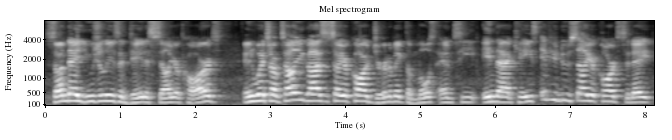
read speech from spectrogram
Sunday usually is a day to sell your cards, in which I'm telling you guys to sell your cards, you're going to make the most MT in that case if you do sell your cards today.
